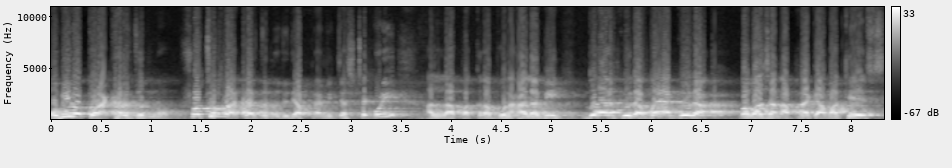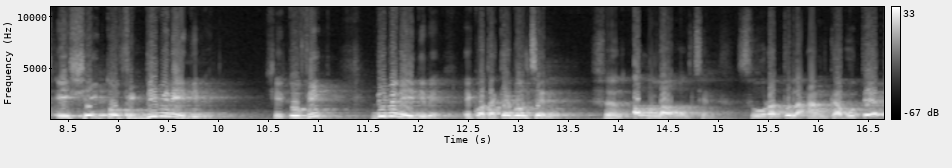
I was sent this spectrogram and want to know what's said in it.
অবিরত রাখার জন্য, সচল রাখার জন্য যদি আপনি আমি চেষ্টা করি, আল্লাহ পাক রাব্বুল আলামিন দয়া কইরা, মায়া কইরা, বাবা জান, আপনাকে আমাকে এই সেই তৌফিক দিবেনই দিবে। সেই তৌফিক দিবেনই দিবে। এই কথা কে বলছেন? আল্লাহ বলছেন। সূরাতুল আনকাবুতের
